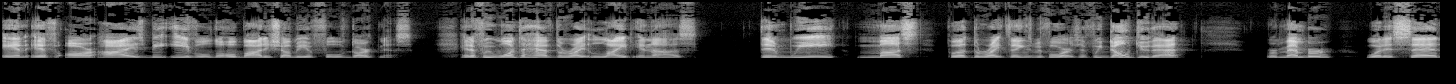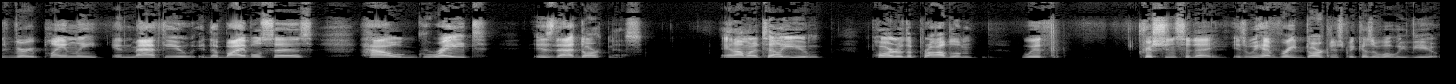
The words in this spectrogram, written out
and if our eyes be evil, the whole body shall be full of darkness. And if we want to have the right light in us, then we must put the right things before us. If we don't do that, remember what is said very plainly in Matthew. The Bible says, How great is that darkness? And I'm going to tell you, part of the problem with Christians today is we have great darkness because of what we view.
